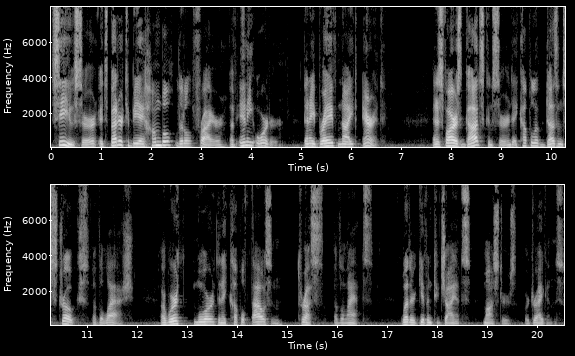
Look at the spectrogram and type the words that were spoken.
See you, sir, it's better to be a humble little friar of any order than a brave knight errant. And as far as God's concerned, a couple of dozen strokes of the lash are worth more than a couple thousand thrusts of the lance, whether given to giants, monsters, or dragons.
